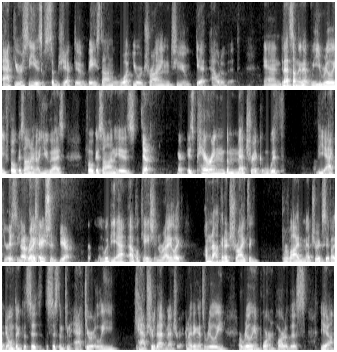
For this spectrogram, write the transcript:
accuracy is subjective based on what you're trying to get out of it. And that's something that we really focus on. I know you guys focus on is yep. is pairing the metric with the accuracy, application, right? Yeah. With the a- application, right? Like I'm not going to try to provide metrics if I don't think the, the system can accurately capture that metric. And I think that's really a really important part of this. Yeah.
